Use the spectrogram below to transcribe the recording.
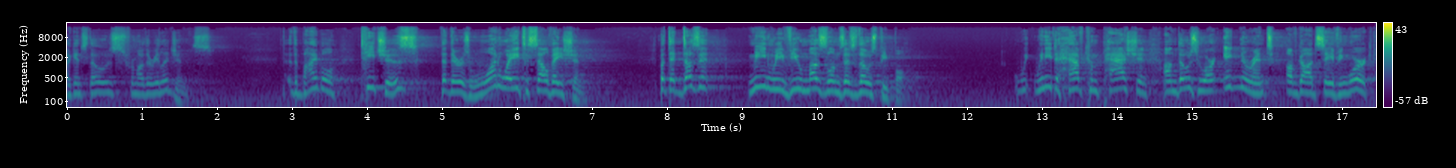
against those from other religions. The Bible teaches that there is one way to salvation, but that doesn't mean we view Muslims as those people. We, we need to have compassion on those who are ignorant of God's saving work.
